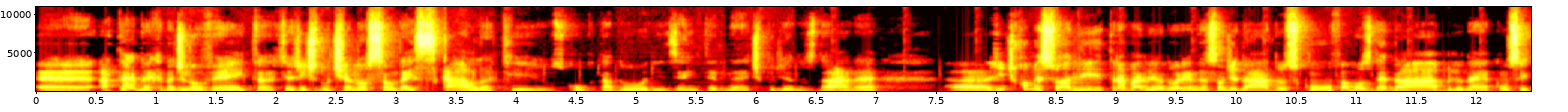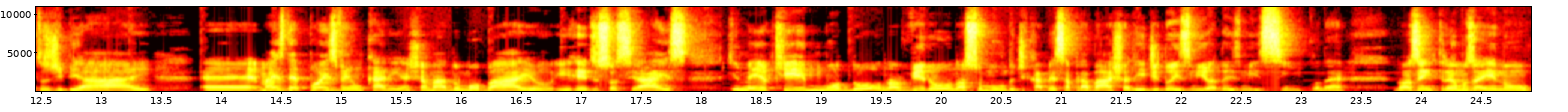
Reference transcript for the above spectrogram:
é, até a década de 90, que a gente não tinha noção da escala que os computadores e a internet podiam nos dar, né? A gente começou ali trabalhando organização de dados com o famoso DW, né? Conceitos de BI. É, mas depois veio um carinha chamado mobile e redes sociais que meio que mudou, virou o nosso mundo de cabeça para baixo ali de 2000 a 2005, né? Nós entramos aí num,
